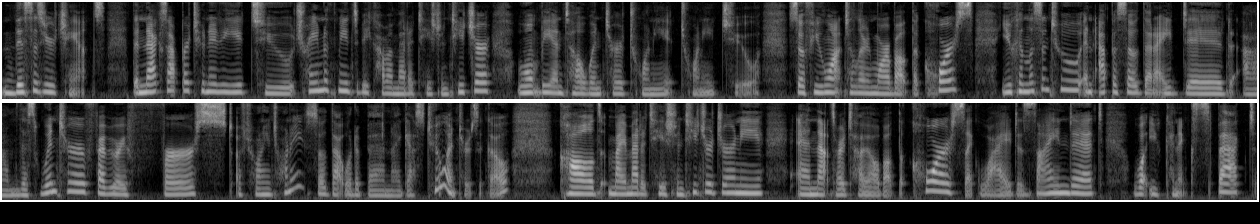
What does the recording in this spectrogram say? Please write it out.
this is your chance. The next opportunity to train with me to become a meditation teacher won't be until winter 2022. So, if you want to learn more about the course, you can listen to an episode that I did um, this winter, February 1st of 2020. So that would have been, I guess, two winters ago, called My Meditation Teacher Journey. And that's where I tell you all about the course, like why I designed it, what you can expect,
